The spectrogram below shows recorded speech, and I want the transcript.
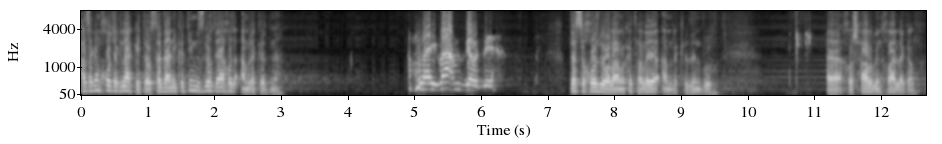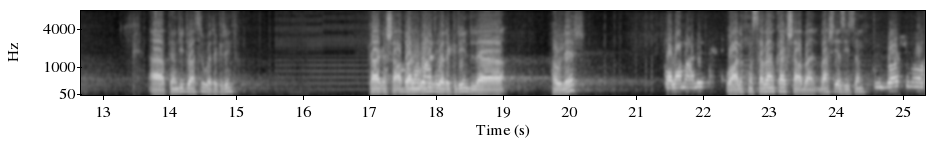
حەزەکەم خۆتێک لاکەیتەوە سەردانی کردی مزگەوت یاخۆت ئەمرەکردە. الله يبارك فيك دەستە خۆش بە وەڵامەکەت هەڵەیە ئەمرەکردن بوو خۆشحاڵ بن خوار لەگەڵ پەیوەندی دواتر وەرەگرین کاگە شعبان وەرید وەرەگرین لە هەولێر سلام علیکم وعليكم السلام كاك شعبان باش يا زيزم باش ما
